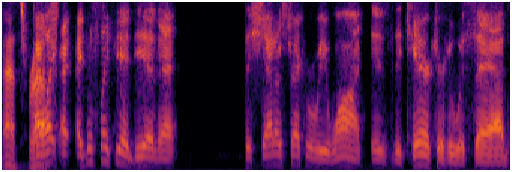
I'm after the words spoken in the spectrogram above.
that's right. I like. I, I just like the idea that the Shadow Striker we want is the character who was sad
